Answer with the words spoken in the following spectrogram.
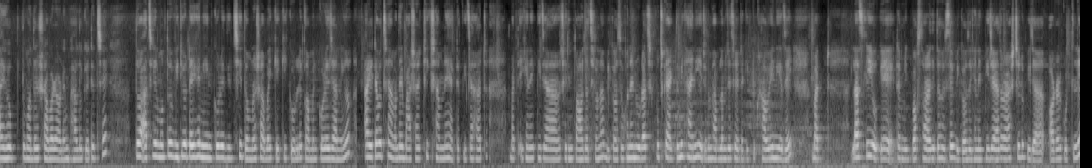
I hope তোমাদের সবার অনেক ভালো কেটেছে। তো আজকের মতো ভিডিওটা এখানে ইন করে দিচ্ছি। তোমরা সবাইকে কী করলে কমেন্ট করে জানিও। আর এটা হচ্ছে আমাদের বাসার ঠিক সামনে একটা পিজা হাট বাট এখানে পিজা সেদিন পাওয়া যাচ্ছিল না বিকজ ওখানে নুরাজ ফুচকা একদমই খায়নি এই জন্য ভাবলাম যে সেটাকে একটু খাওয়াই নিয়ে যাই। বাট লাস্টলি ওকে একটা মিট বক্স ধরা দিতে হয়েছে বিকজ এখানে পিজা এত আসছিল পিজা অর্ডার করলে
